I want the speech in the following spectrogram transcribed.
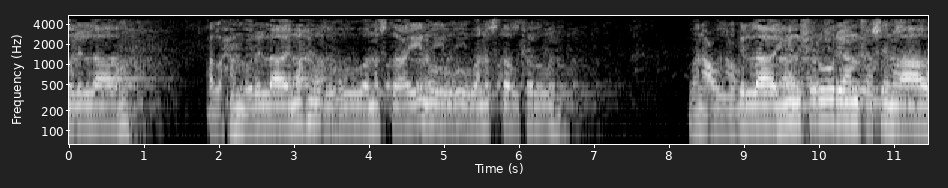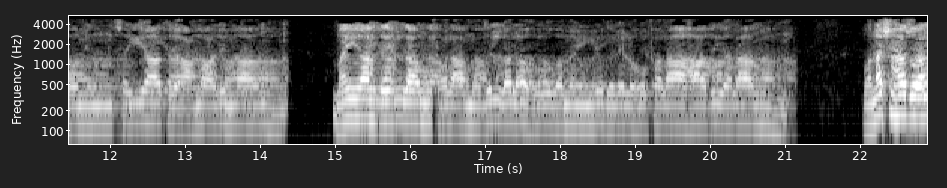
لله الحمد لله نحمده ونستعينه ونستغفره، ونعوذ بالله من شرور أنفسنا ومن سيئات أعمالنا. من يهده الله فلا مضل له، ومن يضلله فلا هادي له. ونشهد أن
